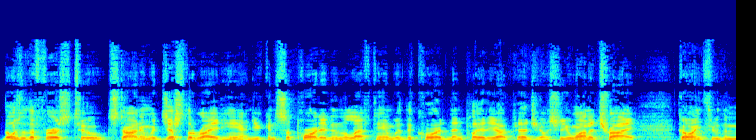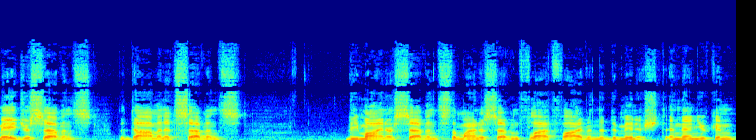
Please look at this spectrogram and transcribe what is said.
those are the first two, starting with just the right hand. You can support it in the left hand with the chord and then play the arpeggio. So you want to try going through the major sevenths, the dominant sevenths, the minor sevenths, the minor seven flat five, and the diminished. And then you can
